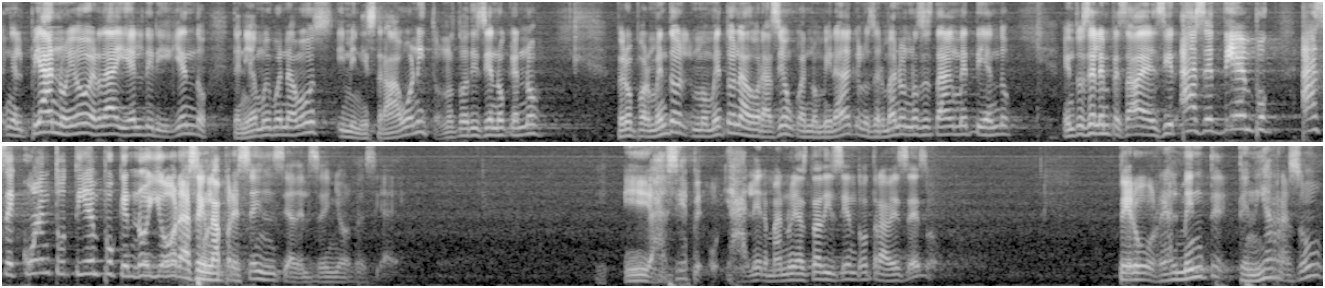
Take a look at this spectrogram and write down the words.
en el piano, yo, ¿verdad? Y él dirigiendo. Tenía muy buena voz y ministraba bonito. No estoy diciendo que no. Pero por el momento en la adoración, cuando miraba que los hermanos no se estaban metiendo, entonces él empezaba a decir, hace tiempo, hace cuánto tiempo que no lloras en la presencia del Señor, decía él. Y así, pero ya el hermano ya está diciendo otra vez eso. Pero realmente tenía razón.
